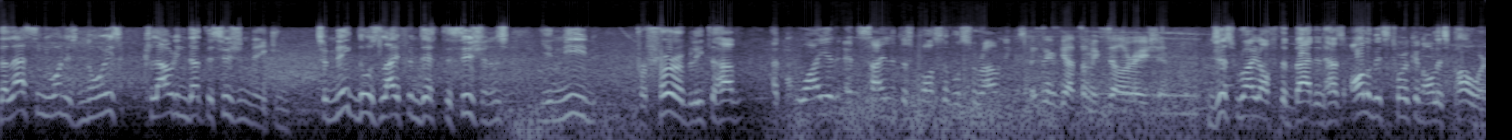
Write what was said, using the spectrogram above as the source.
The last thing you want is noise clouding that decision making. To make those life and death decisions, you need preferably to have a quiet and silent as possible surroundings. This thing's got some acceleration. Just right off the bat, it has all of its torque and all its power.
